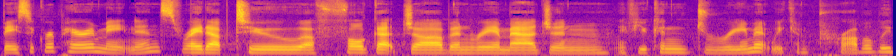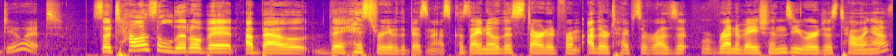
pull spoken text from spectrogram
basic repair and maintenance right up to a full gut job and reimagine. If you can dream it, we can probably do it. So tell us a little bit about the history of the business because I know this started from other types of res- renovations you were just telling us.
